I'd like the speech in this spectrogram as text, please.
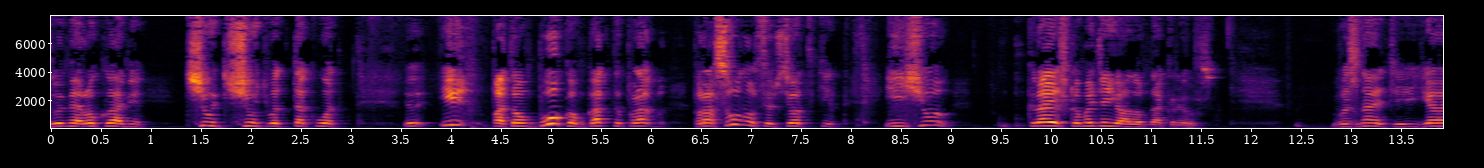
двумя руками чуть-чуть вот так вот и потом боком как-то просунулся все-таки, и еще краешком одеялом накрылся. Вы знаете, я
